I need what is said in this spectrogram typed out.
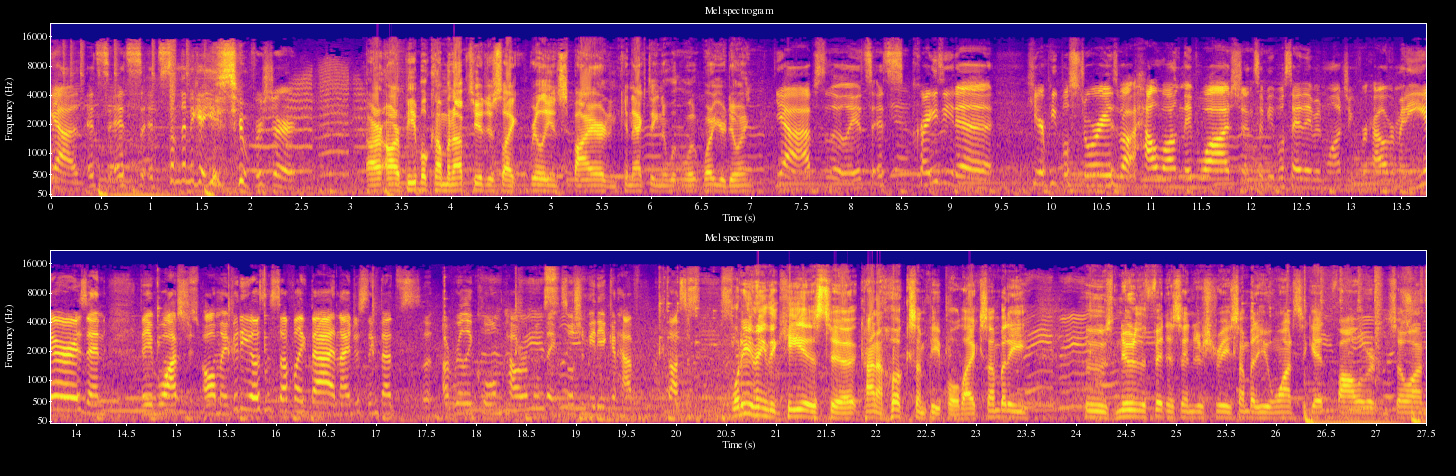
yeah, it's it's it's something to get used to for sure. Are, are people coming up to you just like really inspired and connecting with what you're doing? Yeah, absolutely. It's it's crazy to hear people's stories about how long they've watched, and some people say they've been watching for however many years, and they've watched all my videos and stuff like that. And I just think that's a really cool and powerful thing social media can have. It's awesome. What do you think the key is to kind of hook some people, like somebody who's new to the fitness industry, somebody who wants to get followers and so on?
